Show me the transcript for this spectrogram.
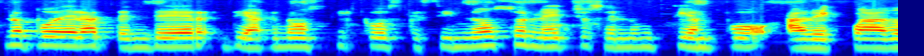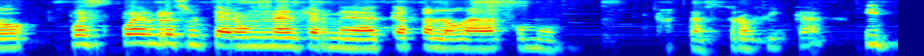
no poder atender diagnósticos que si no son hechos en un tiempo adecuado pues pueden resultar una enfermedad catalogada como catastrófica. Y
